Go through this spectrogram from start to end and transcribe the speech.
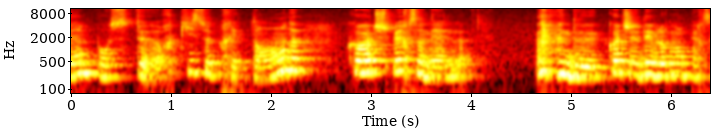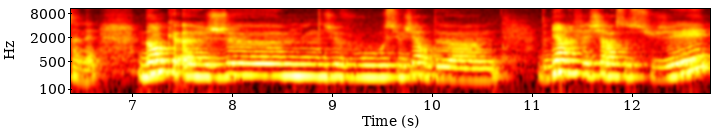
d'imposteurs qui se prétendent coach personnel, de coach de développement personnel. Donc, euh, je, vous suggère de, euh, de, bien réfléchir à ce sujet,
